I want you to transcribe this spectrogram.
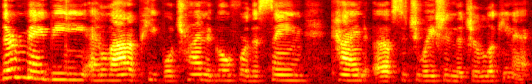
There may be a lot of people trying to go for the same kind of situation that you're looking at.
